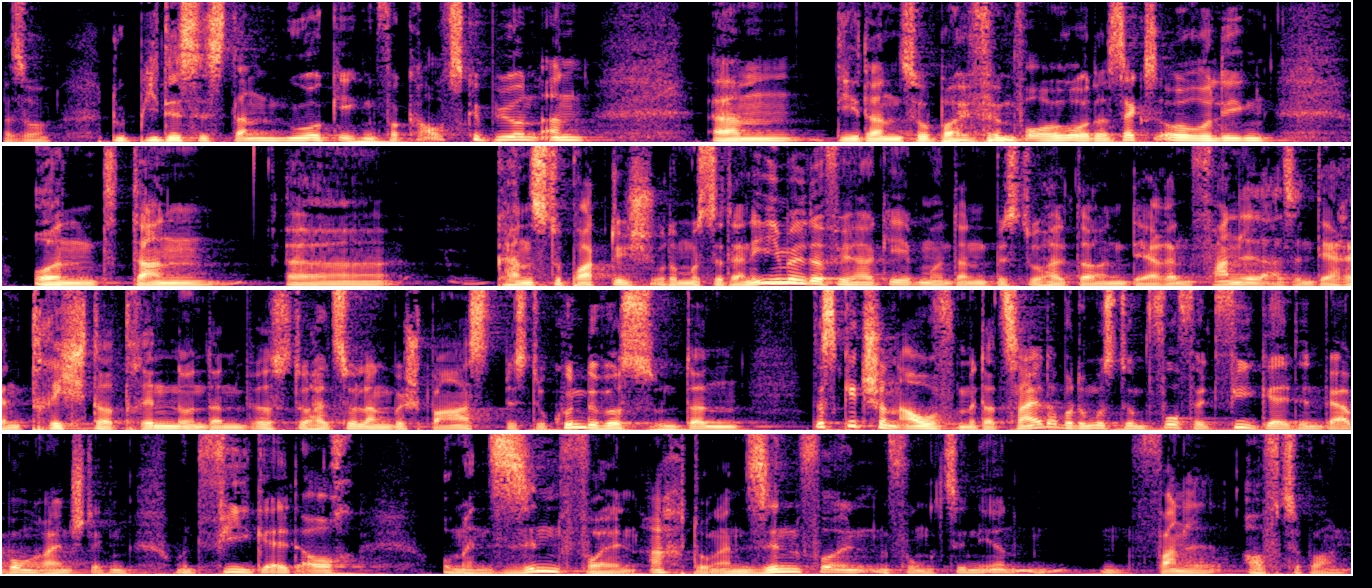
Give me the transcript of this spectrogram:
Also du bietest es dann nur gegen Verkaufsgebühren an, ähm, die dann so bei fünf Euro oder sechs Euro liegen. Und dann äh, kannst du praktisch oder musst du deine E-Mail dafür hergeben und dann bist du halt da in deren Funnel, also in deren Trichter drin und dann wirst du halt so lange bespaßt, bis du Kunde wirst und dann, das geht schon auf mit der Zeit, aber du musst im Vorfeld viel Geld in Werbung reinstecken und viel Geld auch, um einen sinnvollen, Achtung, einen sinnvollen, funktionierenden Funnel aufzubauen.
